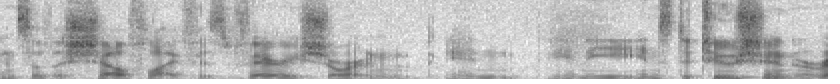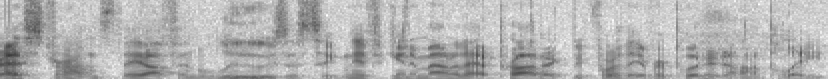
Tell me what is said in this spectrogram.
and so the shelf life is very short. And in any institution or restaurants, they often lose a significant amount of that product before they ever put it on a plate.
